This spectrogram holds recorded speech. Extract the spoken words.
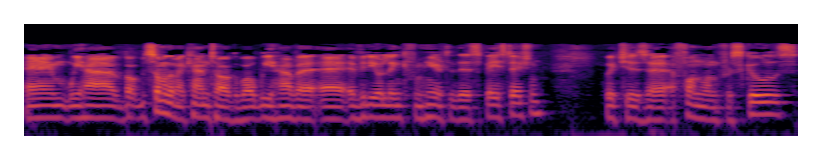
Um, we have, but some of them I can talk about. We have a, a, a video link from here to the space station which is a, a fun one for schools.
